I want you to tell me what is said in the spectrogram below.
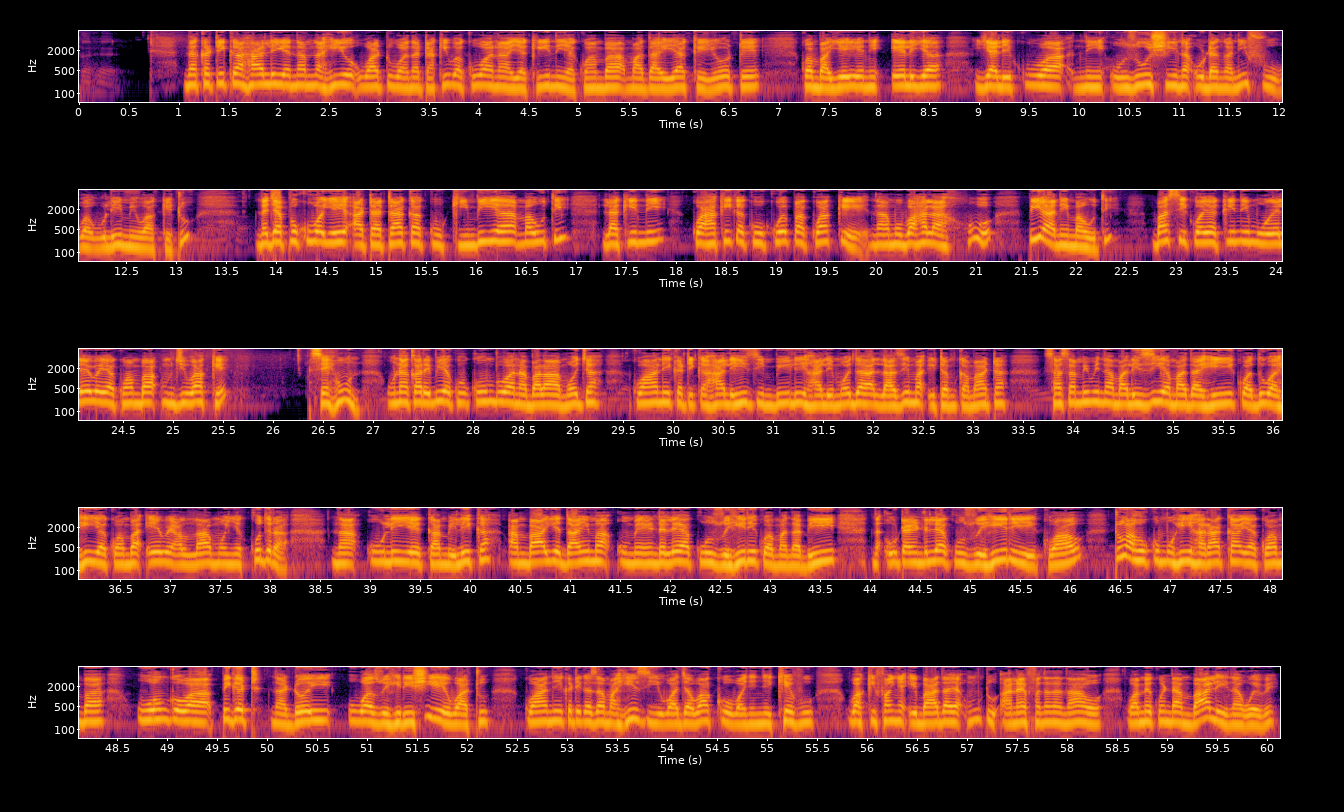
Na katika hali ya namna hiyo watu wanatakiwa kuwa na yakini ya kwamba madai yake yote kwamba yeye ni elia yalikuwa ni uzushi na udanganifu wa ulimi wake tu. Na japokuwa yeye atataka kukimbia mauti lakini kwa hakika kukwepa kwake na mubahala huo pia ni mauti basi kwa yakini muelewe ya kwamba mji wake sehun unakaribia kukumbwa na balaa moja kwani katika hali hizi mbili hali moja lazima itamkamata. Sasa mimi namalizia mada hii kwa dua hii ya kwamba ewe allah mwenye kudra na uliyekamilika ambaye daima umeendelea kuzwihiri kwa manabii na utaendelea kuzwihiri kwao. Toa hukumu hii haraka ya kwamba uongo wa pigat na doi uwazwihirishie watu kwani katika zama hizi waja wako wanyenyekevu wakifanya ibada ya mtu anayefanana nao wamekwenda mbali na wewe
